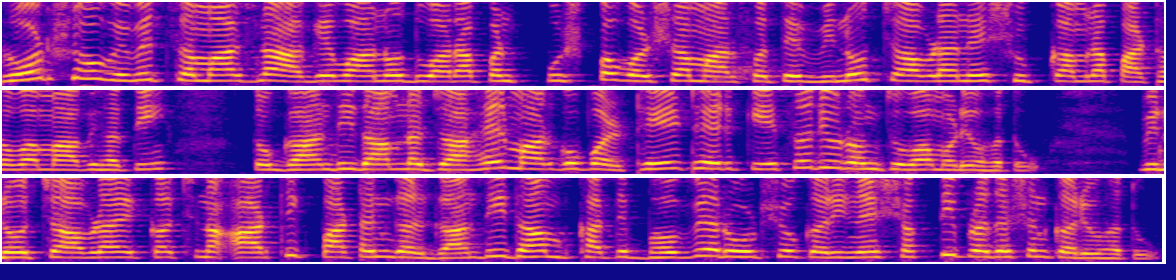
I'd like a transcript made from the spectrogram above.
રોડ શો વિવિધ સમાજના આગેવાનો દ્વારા પણ પુષ્પવર્ષા મારફતે વિનોદ ચાવડાને શુભકામના પાઠવવામાં આવી હતી. તો ગાંધીધામના જાહેર માર્ગો પર ઠેર ઠેર કેસરીયો રંગ જોવા મળ્યો હતો. વિનોદ ચાવડાએ કચ્છના આર્થિક પાટનગર ગાંધીધામ ખાતે ભવ્ય રોડ શો કરીને શક્તિ પ્રદર્શન કર્યું હતું.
